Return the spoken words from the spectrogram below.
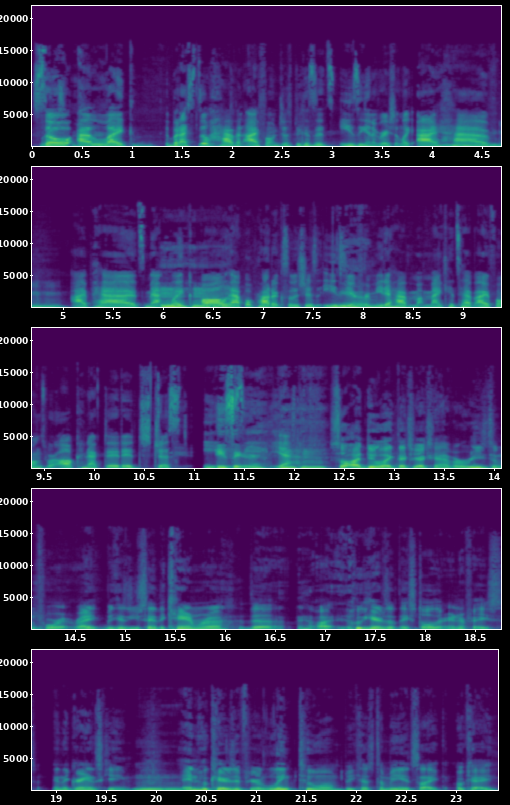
So I sure. like, but I still have an iPhone just because it's easy integration. Like I mm-hmm. have mm-hmm. iPads, Mac, like mm-hmm. all Apple products, so it's just easier Yeah. for me to have. My, my kids have iPhones. We're all connected. It's just easy. Easier. Yeah. So I do like that you actually have a reason for it, right? Because you say the camera, the uh, who cares if they stole their interface in the grand scheme, and who cares if you're linked to them? Because to me, it's like okay,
